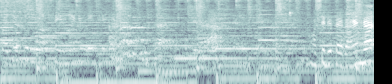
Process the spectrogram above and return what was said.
aja suruh langsingin lagi berarti. Masih dipegangin nggak?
